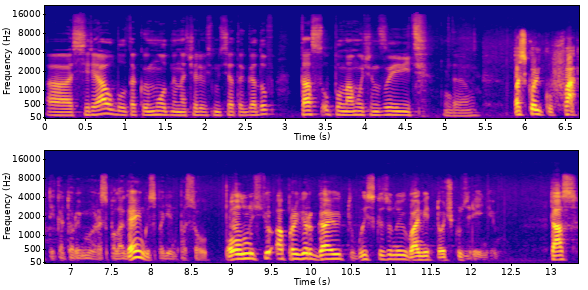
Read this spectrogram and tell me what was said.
а, сериал был такой модный в начале 80-х годов «ТАСС уполномочен заявить». Да. Поскольку факты, которыми мы располагаем, господин посол, полностью опровергают высказанную вами точку зрения. ТАСС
